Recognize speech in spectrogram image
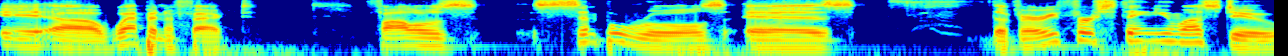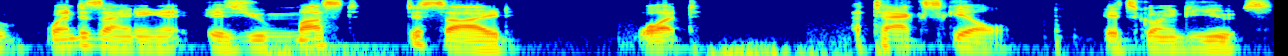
a uh, weapon effect, follows simple rules as the very first thing you must do when designing it is you must decide what attack skill it's going to use.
